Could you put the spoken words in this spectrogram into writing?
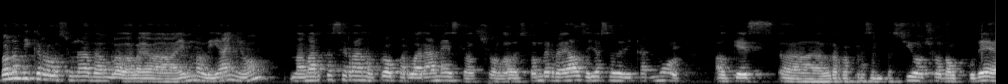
va una mica relacionada amb la de la Emma Lianyo. La Marta Serrano, però, parlarà més d'això, de les tombes reals. Ella s'ha dedicat molt al que és eh, la representació això del poder,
